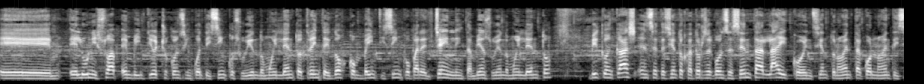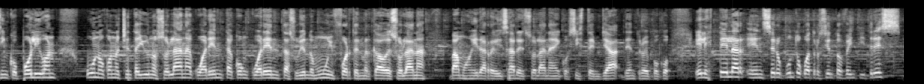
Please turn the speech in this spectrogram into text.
Eh, el Uniswap en 28,55 subiendo muy lento. 32,25 para el Chainlink también subiendo muy lento. Bitcoin Cash en 714,60, Litecoin 190,95, Polygon 1,81, Solana 40,40, subiendo muy fuerte el mercado de Solana. Vamos a ir a revisar el Solana Ecosystem ya dentro de poco. El Stellar en 0.423.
